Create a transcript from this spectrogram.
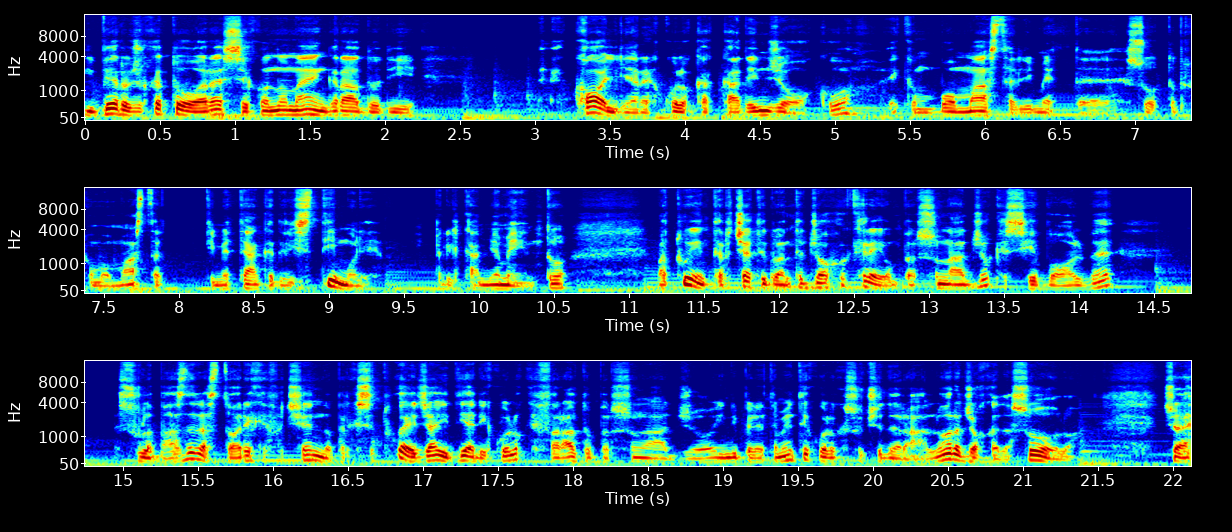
il vero giocatore secondo me è in grado di cogliere quello che accade in gioco e che un buon master gli mette sotto, perché un buon master ti mette anche degli stimoli per il cambiamento, ma tu intercetti durante il gioco e crei un personaggio che si evolve sulla base della storia che facendo, perché se tu hai già idea di quello che farà il tuo personaggio, indipendentemente di quello che succederà, allora gioca da solo. Cioè,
